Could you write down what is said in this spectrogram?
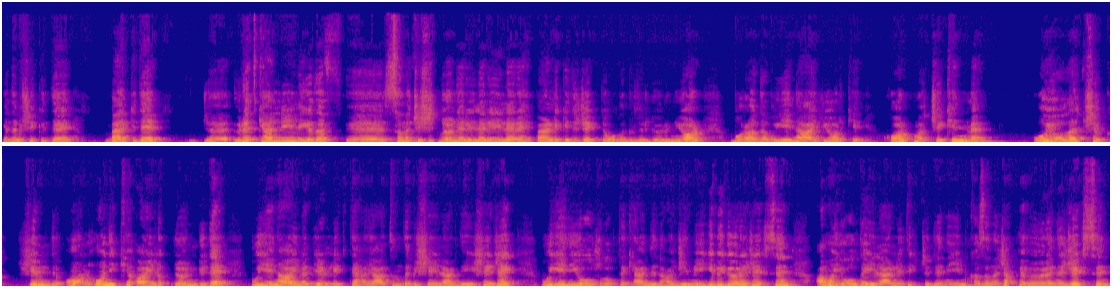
ya da bir şekilde belki de e, üretkenliğiyle ya da e, sana çeşitli önerileriyle rehberlik edecek de olabilir görünüyor. Burada bu yeni ay diyor ki korkma, çekinme, o yola çık. Şimdi 10-12 aylık döngüde bu yeni ayla birlikte hayatında bir şeyler değişecek. Bu yeni yolculukta kendini acemi gibi göreceksin ama yolda ilerledikçe deneyim kazanacak ve öğreneceksin.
